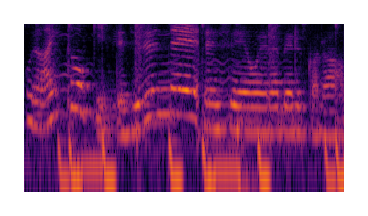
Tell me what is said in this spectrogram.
こういう iTalki って自分で先生を選べるから、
